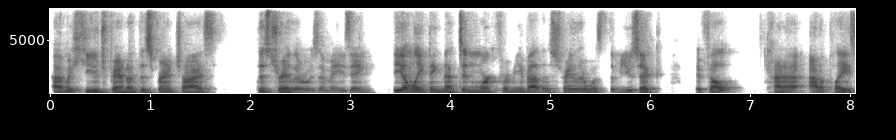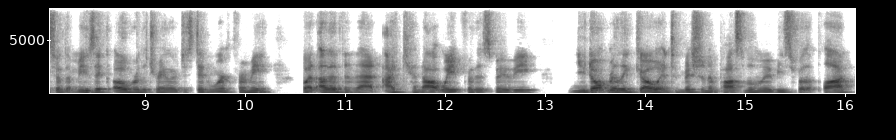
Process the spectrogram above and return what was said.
I'm a huge fan of this franchise. This trailer was amazing. The only thing that didn't work for me about this trailer was the music. It felt kind of out of place, or the music over the trailer just didn't work for me. But other than that, I cannot wait for this movie. You don't really go into Mission Impossible movies for the plot,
